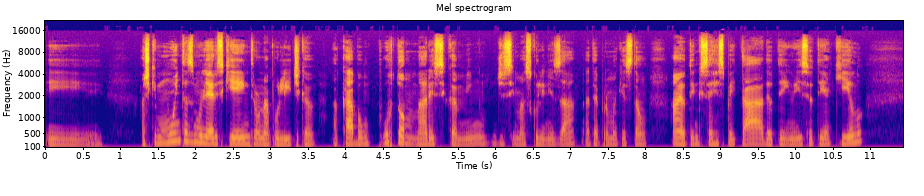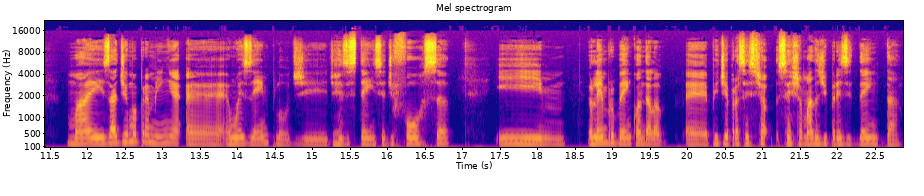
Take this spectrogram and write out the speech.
E acho que muitas mulheres que entram na política acabam por tomar esse caminho de se masculinizar, até por uma questão, ah, eu tenho que ser respeitada, eu tenho isso, eu tenho aquilo. Mas a Dilma, para mim, é, é, um exemplo de, de resistência, de força. E eu lembro bem quando ela é, pedia para ser, ser chamada de presidenta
